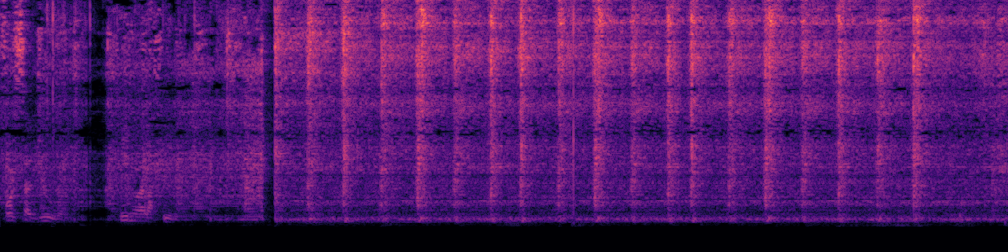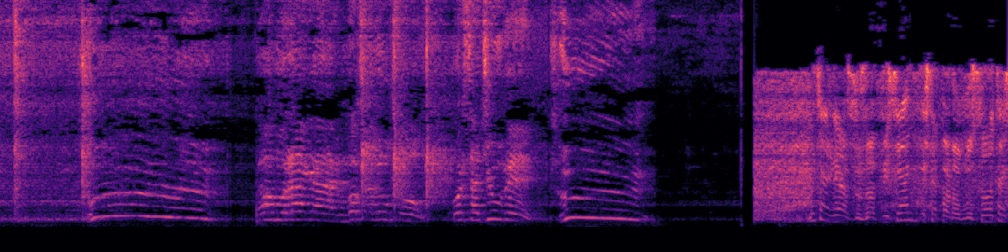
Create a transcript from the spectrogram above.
Forza Juve, firma o la firma. Uh! Vamos Ragan, Boca Lupo, Forza Juve. Uh! Muchas gracias, afición. Este para vosotros.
